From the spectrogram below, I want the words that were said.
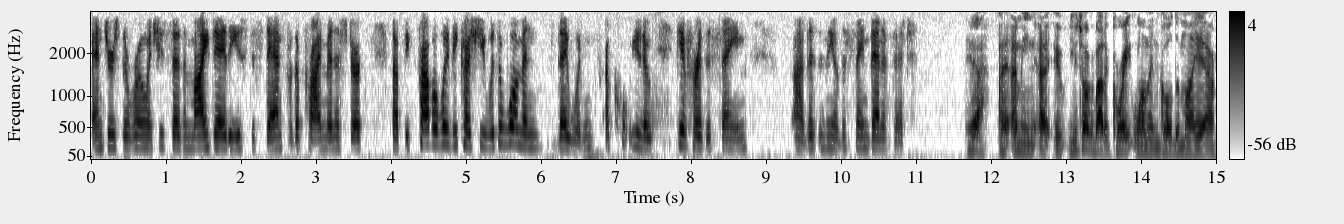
enters the room, and she says, "In my day, they used to stand for the prime minister." But be, probably because she was a woman, they wouldn't, you know, give her the same, uh, the, you know, the same benefit. Yeah, I, I mean, uh, you talk about a great woman, Golda Meir.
